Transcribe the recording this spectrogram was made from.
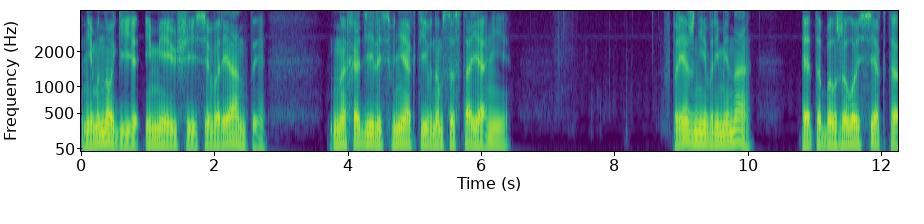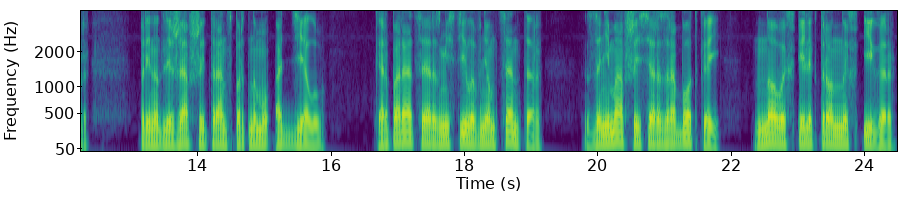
немногие имеющиеся варианты находились в неактивном состоянии. В прежние времена это был жилой сектор, принадлежавший транспортному отделу. Корпорация разместила в нем центр, занимавшийся разработкой новых электронных игр.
